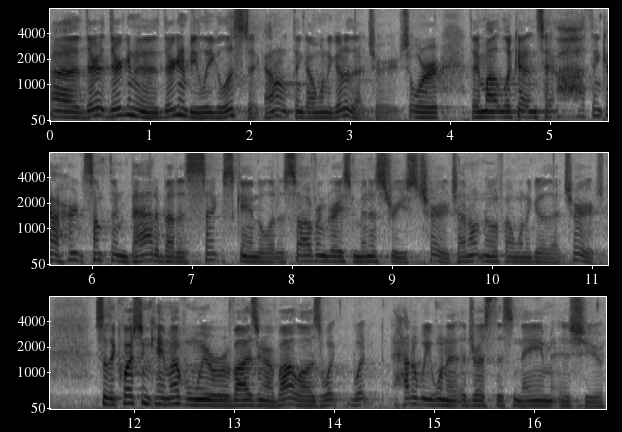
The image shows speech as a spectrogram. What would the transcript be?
Uh, they're they're gonna they're gonna be legalistic. I don't think I want to go to that church." Or they might look at it and say, "Oh, I think I heard something bad about a sex scandal at a Sovereign Grace Ministries church. I don't know if I want to go to that church." So the question came up when we were revising our bylaws: what, what, how do we want to address this name issue?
